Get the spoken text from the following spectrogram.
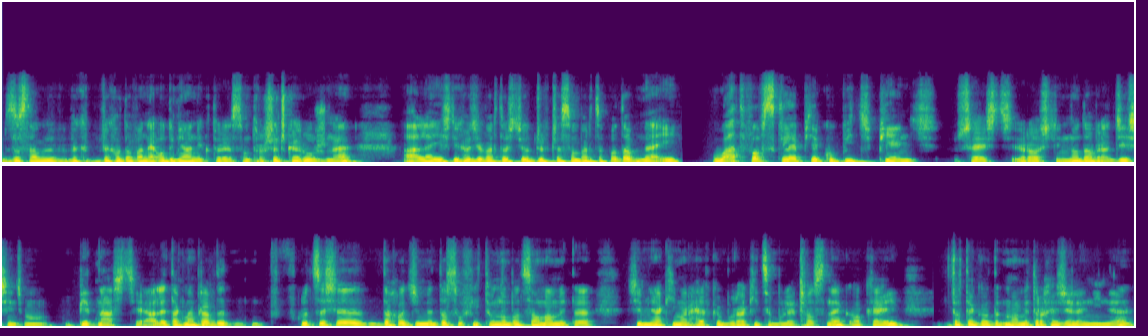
zostały wyhodowane odmiany, które są troszeczkę różne, ale jeśli chodzi o wartości odżywcze, są bardzo podobne i łatwo w sklepie kupić 5, 6 roślin. No dobra, 10, 15, ale tak naprawdę wkrótce się dochodzimy do sufitu, no bo co, mamy te ziemniaki, marchewkę, buraki, cebulę, czosnek, ok. Do tego mamy trochę zieleniny,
